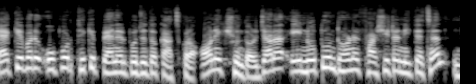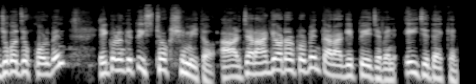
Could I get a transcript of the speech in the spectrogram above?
একেবারে উপর থেকে প্যানেল পর্যন্ত কাজ করা অনেক সুন্দর। যারা এই নতুন ধরনের ফাঁসিটা নিতে চান যোগাযোগ করবেন। এগুলো কিন্তু স্টক সীমিত। আর যারা আগে অর্ডার করবেন তার আগে পেয়ে যাবেন। এই যে দেখেন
